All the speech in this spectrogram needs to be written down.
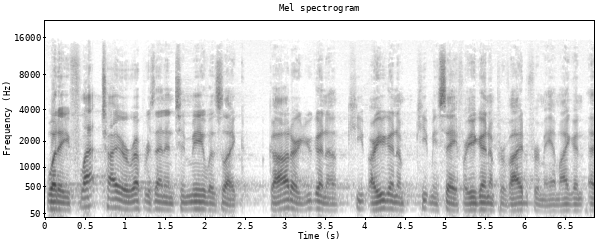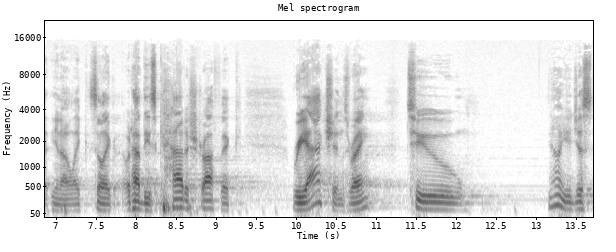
what a flat tire represented to me was like, God, are you gonna keep? Are you gonna keep me safe? Are you gonna provide for me? Am I gonna, you know, like so? Like I would have these catastrophic reactions, right? To, know, you just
